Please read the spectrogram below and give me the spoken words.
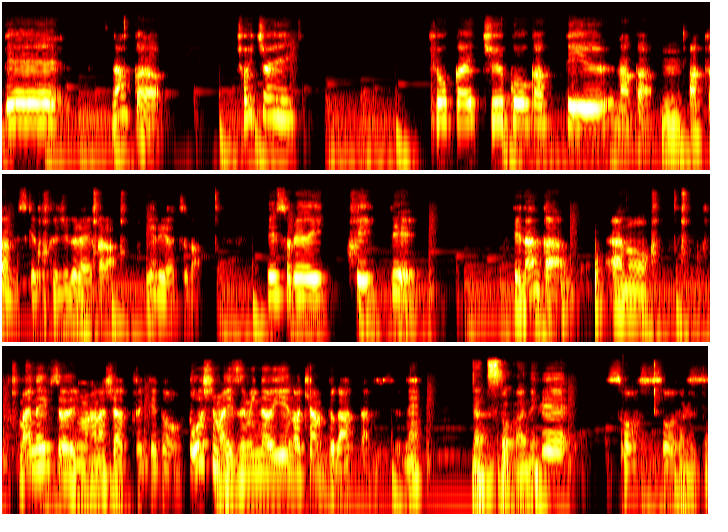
で、なんか、ちょいちょい、教会、中高科っていう、なんか、うん。あったんですけど、9時ぐらいからやるやつが。で、それを行っていて、で、なんか、あの、前のエピソードにも話あったけど、大島泉の家のキャンプがあったんですよね。夏とかね。で、そうそうです。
